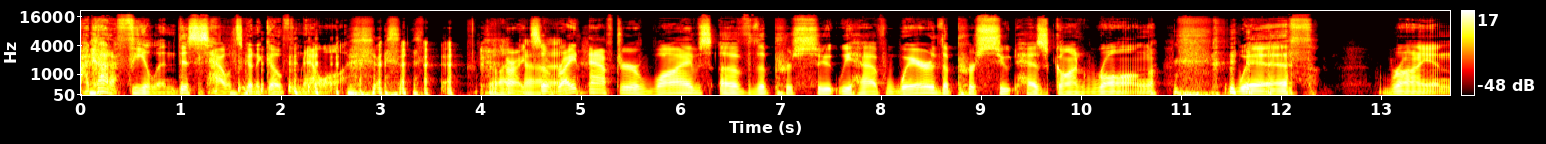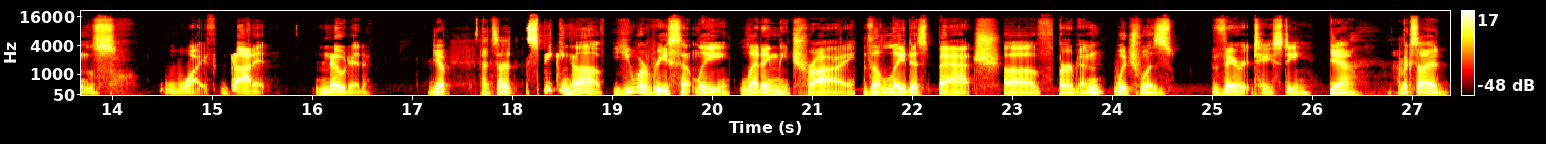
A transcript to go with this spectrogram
I got a feeling this is how it's going to go from now on. Like, All right, so uh, right after Wives of the Pursuit, we have Where the Pursuit Has Gone Wrong with Ryan's wife. Got it. Noted. Yep, that's it. Speaking of, you were recently letting me try the latest batch of bourbon, which was very tasty. Yeah, I'm excited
